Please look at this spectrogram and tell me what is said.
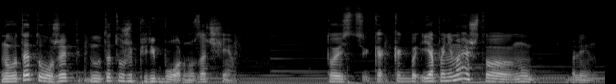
Ну, вот это уже, ну, вот это уже перебор. Ну, зачем? То есть, как, как бы, я понимаю, что, ну, блин,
